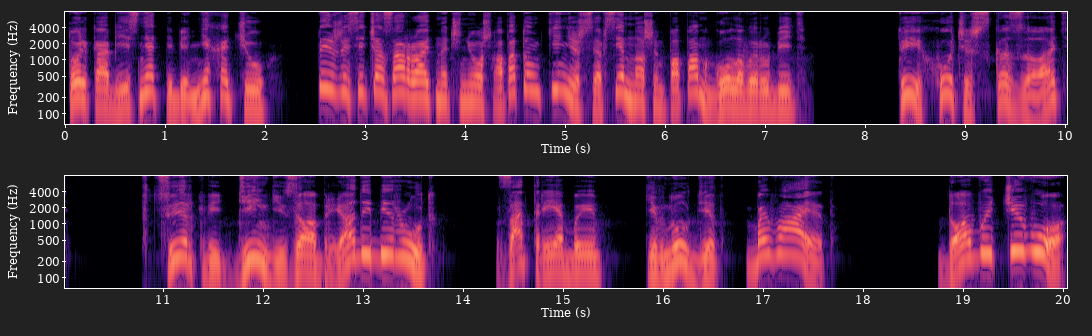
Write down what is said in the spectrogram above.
Только объяснять тебе не хочу. Ты же сейчас орать начнешь, а потом кинешься всем нашим попам головы рубить. Ты хочешь сказать, в церкви деньги за обряды берут? За требы, кивнул дед. Бывает. Да вы чего?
